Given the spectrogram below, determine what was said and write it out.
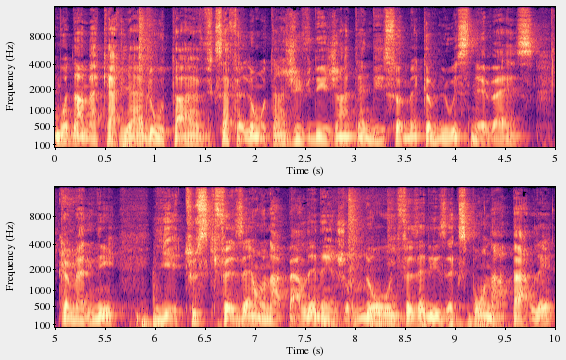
moi, dans ma carrière d'auteur, vu que ça fait longtemps, j'ai vu des gens atteindre des sommets comme Luis Neves, comme année. Tout ce qu'il faisait, on en parlait dans les journaux, il faisait des expos, on en parlait,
